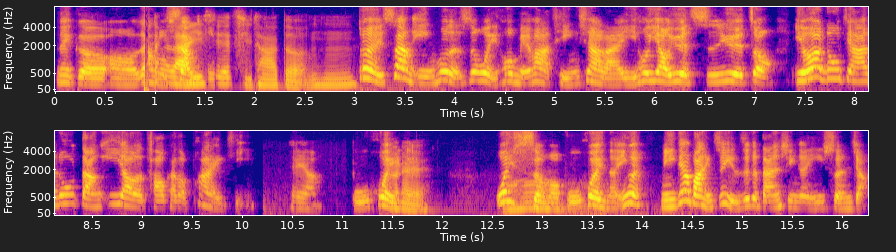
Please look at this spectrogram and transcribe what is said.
那个呃让你上一些其他的，嗯哼，对，上瘾，或者是我以后没办法停下来，以后药越吃越重，以后撸加愈重，医药的逃卡都派去，哎呀，不会的。为什么不会呢？因为你一定要把你自己的这个担心跟医生讲，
